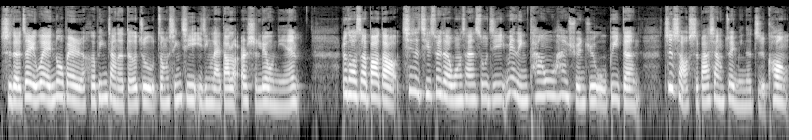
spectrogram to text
使得这一位诺贝尔和平奖的得主总刑期已经来到了二十六年。路透社报道，七十七岁的翁山书记面临贪污和选举舞弊等至少十八项罪名的指控，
